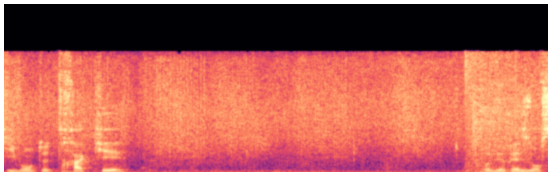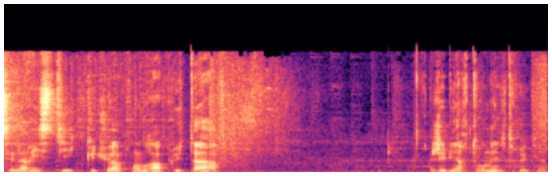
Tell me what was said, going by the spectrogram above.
qui vont te traquer pour des raisons scénaristiques que tu apprendras plus tard. J'ai bien retourné le truc. Hein.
